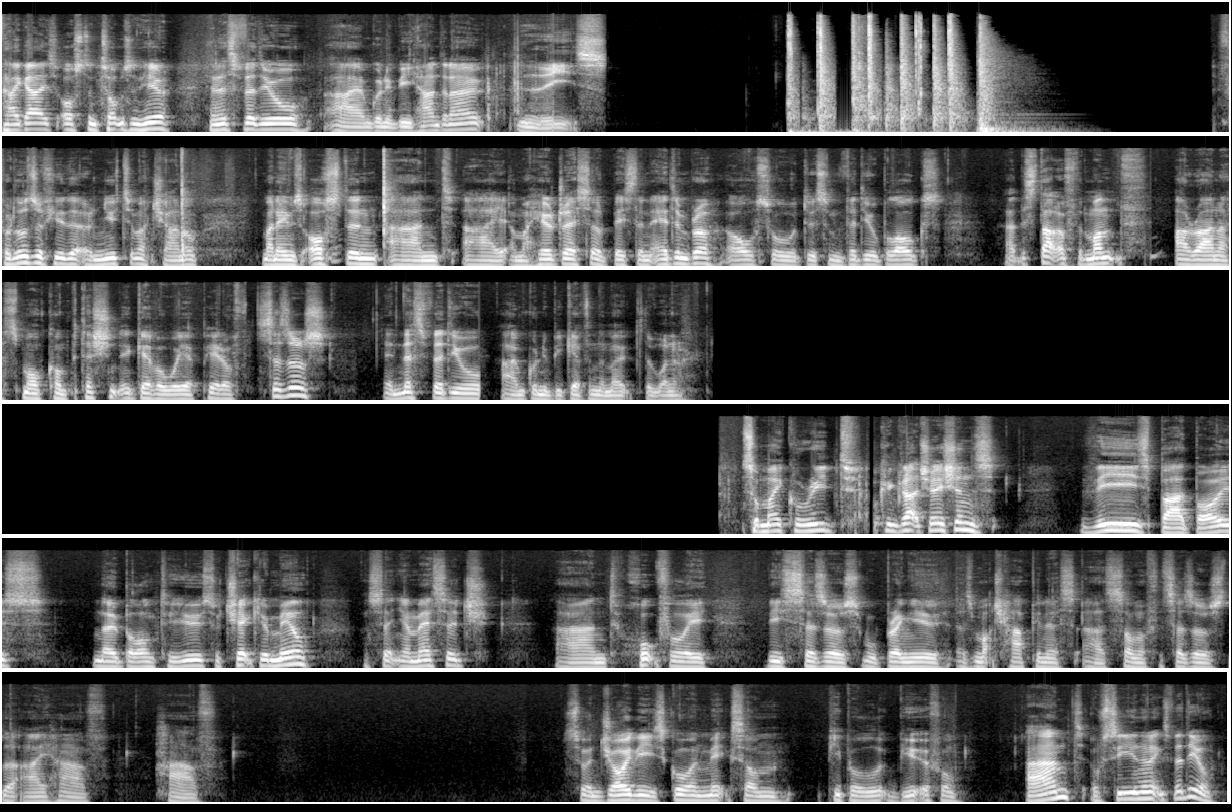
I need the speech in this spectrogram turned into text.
Hi guys, Austen Thomson here. In this video I am going to be handing out these. For those of you that are new to my channel, my name is Austin and I am a hairdresser based in Edinburgh. I also do some video blogs. At the start of the month I ran a small competition to give away a pair of scissors. In this video I'm going to be giving them out to the winner. So Michael Reed, congratulations. These bad boys now belong to you. So check your mail. I sent you a message and hopefully these scissors will bring you as much happiness as some of the scissors that I have have. So enjoy these, go and make some people look beautiful. And I'll see you in the next video.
